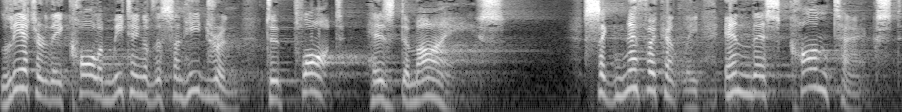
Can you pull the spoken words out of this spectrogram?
Later, they call a meeting of the Sanhedrin to plot his demise. Significantly, in this context,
